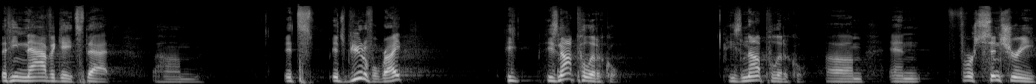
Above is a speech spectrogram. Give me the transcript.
that he navigates that. Um, it's, it's beautiful, right? He, he's not political. He's not political. Um, and first century,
